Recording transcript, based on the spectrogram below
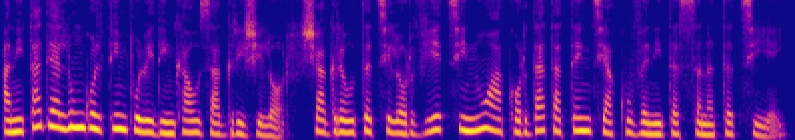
Anita de-a lungul timpului din cauza grijilor și a greutăților vieții nu a acordat atenția cuvenită sănătății ei.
